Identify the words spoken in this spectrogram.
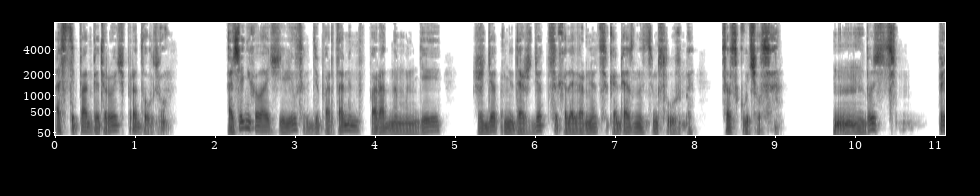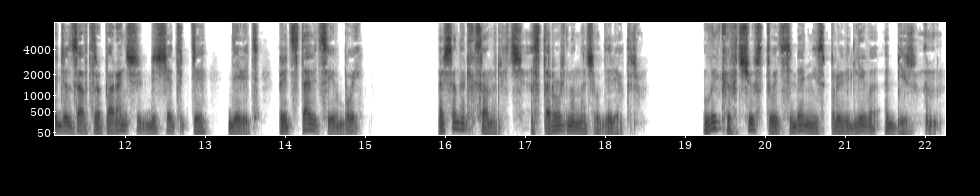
а Степан Петрович продолжил. Арсений Николаевич явился в департамент в парадном мундире, ждет не дождется, когда вернется к обязанностям службы. Соскучился. Пусть придет завтра пораньше, без четверти девять, представится и в бой. Александр Александрович осторожно начал директор. Лыков чувствует себя несправедливо обиженным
